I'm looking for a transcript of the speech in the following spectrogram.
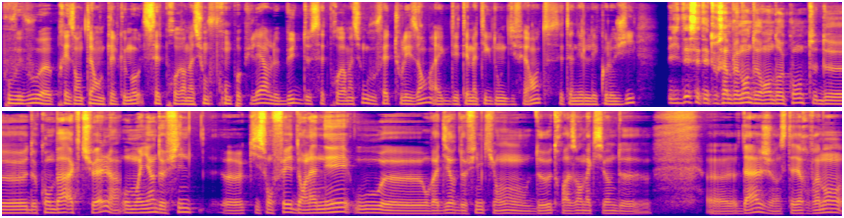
Pouvez-vous euh, présenter en quelques mots cette programmation Front Populaire, le but de cette programmation que vous faites tous les ans avec des thématiques donc différentes, cette année l'écologie? L'idée c'était tout simplement de rendre compte de, combats actuels au moyen de films euh, qui sont faits dans l'année ou euh, on va dire de films qui ont deux, trois ans maximum d'âge, c'est-à-dire vraiment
